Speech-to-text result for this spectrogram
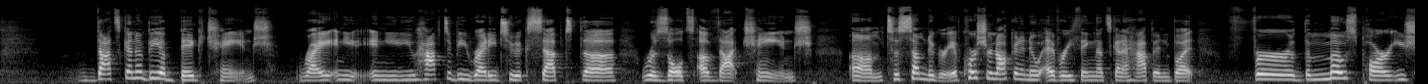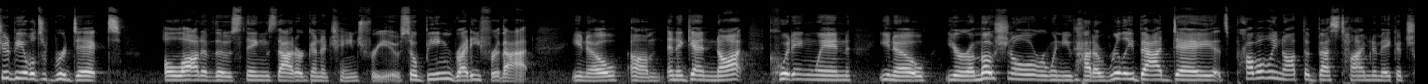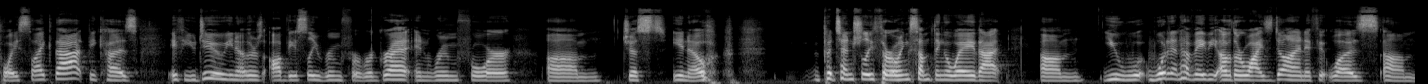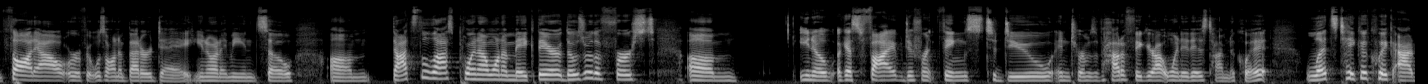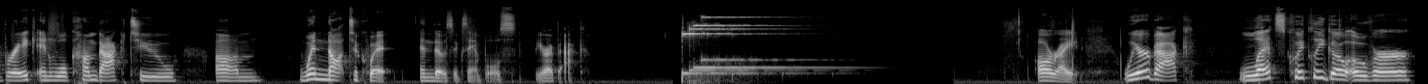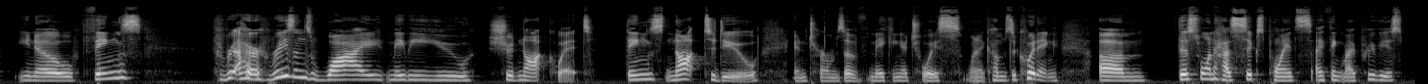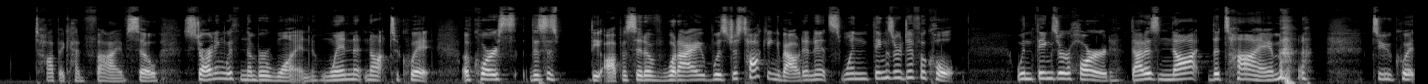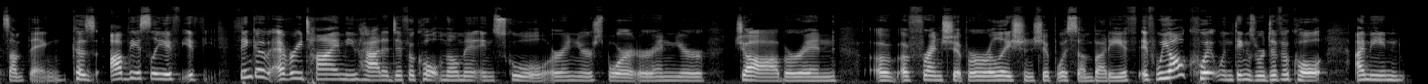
that's going to be a big change right and you and you, you have to be ready to accept the results of that change um, to some degree. Of course, you're not going to know everything that's going to happen, but for the most part, you should be able to predict a lot of those things that are going to change for you. So being ready for that, you know, um, and again, not quitting when, you know, you're emotional or when you've had a really bad day. It's probably not the best time to make a choice like that because if you do, you know, there's obviously room for regret and room for um, just, you know, potentially throwing something away that um, you w- wouldn't have maybe otherwise done if it was um, thought out or if it was on a better day. You know what I mean? So um, that's the last point I want to make there. Those are the first, um, you know, I guess five different things to do in terms of how to figure out when it is time to quit. Let's take a quick ad break and we'll come back to um, when not to quit in those examples. Be right back. All right, we're back. Let's quickly go over, you know, things reasons why maybe you should not quit, things not to do in terms of making a choice when it comes to quitting. Um, this one has six points. I think my previous topic had five. So, starting with number one, when not to quit. Of course, this is the opposite of what I was just talking about, and it's when things are difficult, when things are hard. That is not the time to quit something. Because obviously if, if think of every time you had a difficult moment in school or in your sport or in your job or in a, a friendship or a relationship with somebody. If if we all quit when things were difficult i mean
